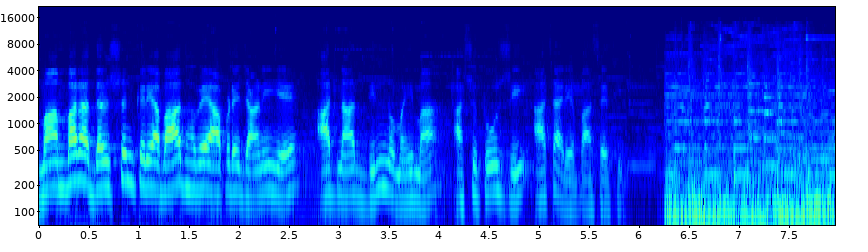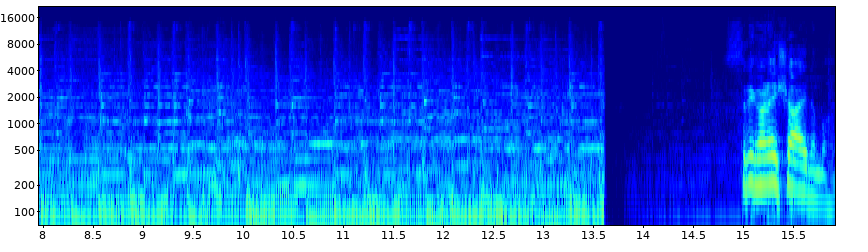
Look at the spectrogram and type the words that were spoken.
તો મા અંબાના દર્શન કર્યા બાદ હવે આપણે જાણીએ આજના દિનનો મહિમા આશુતોષજી આચાર્ય પાસેથી. શ્રી ગણેશાય નમઃ.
